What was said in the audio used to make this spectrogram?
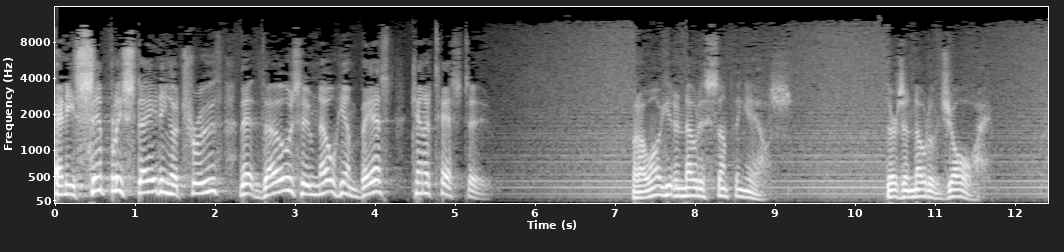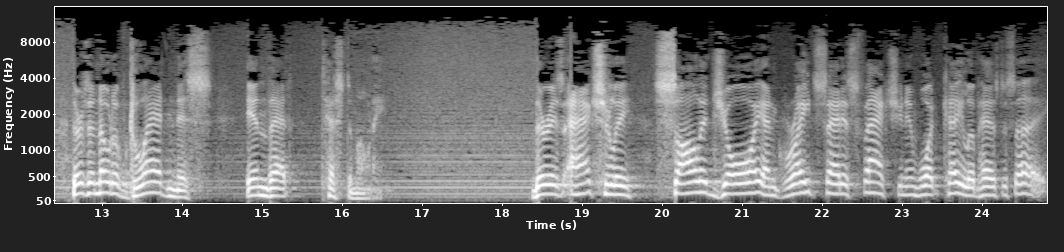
And he's simply stating a truth that those who know him best can attest to. But I want you to notice something else. There's a note of joy. There's a note of gladness in that testimony. There is actually solid joy and great satisfaction in what Caleb has to say.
